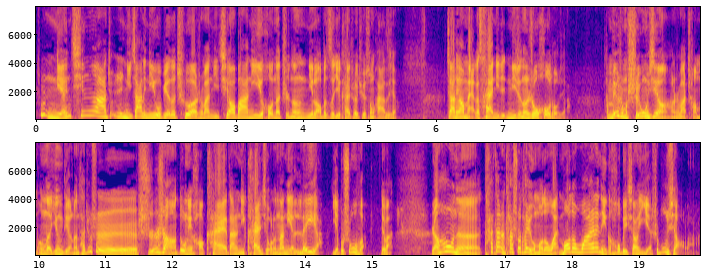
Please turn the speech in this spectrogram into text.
就是年轻啊，就是你家里你有别的车是吧？你七幺八你以后那只能你老婆自己开车去送孩子去，家里要买个菜你你只能揉后头去，它没有什么实用性是吧？敞篷的硬顶了，它就是时尚，动力好开，但是你开久了那你也累啊，也不舒服，对吧？然后呢，他但是他说他有 Model Y，Model Y 的那个后备箱也是不小了。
